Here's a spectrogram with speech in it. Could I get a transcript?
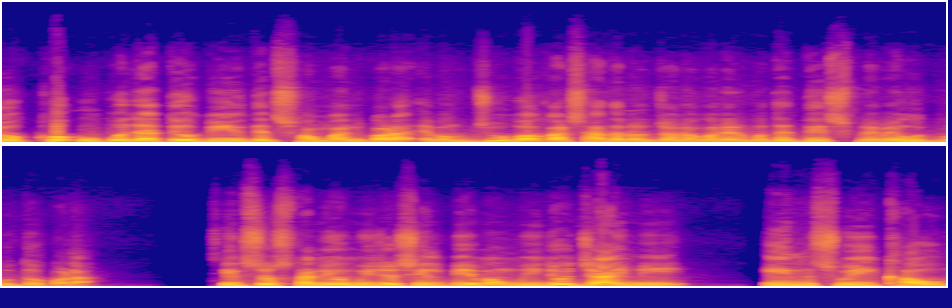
লক্ষ্য উপজাতীয় বীরদের সম্মান করা এবং যুবক আর সাধারণ জনগণের মধ্যে দেশপ্রেমে উদ্বুদ্ধ করা। শীর্ষস্থানীয় মিজো শিল্পী এবং মিজো জাইমি ইন সুই খাউম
